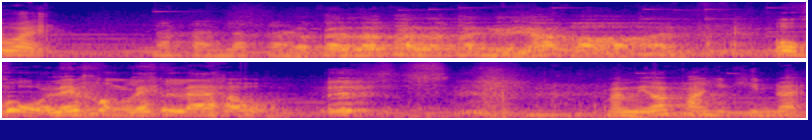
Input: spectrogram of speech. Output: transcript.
ด้วยรักกันรักกันแล้วกันแล้วกันแล้วกันเดี๋ยวย่าก่อน โอ้โหเล่นของเล่นแล้ว มันมีว่าพรคินคินด้วย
